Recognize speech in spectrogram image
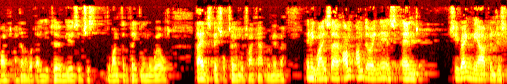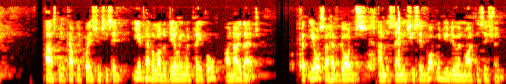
I, I don't know what they term use, it's just the one for the people in the world. They had a special term which I can't remember. Anyway, so I'm, I'm doing this and she rang me up and just asked me a couple of questions. She said, you've had a lot of dealing with people, I know that, but you also have God's understanding. She said, what would you do in my position?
